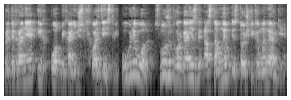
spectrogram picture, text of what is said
предохраняет их от механических воздействий. Углеводы служат в организме основным источником энергии.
